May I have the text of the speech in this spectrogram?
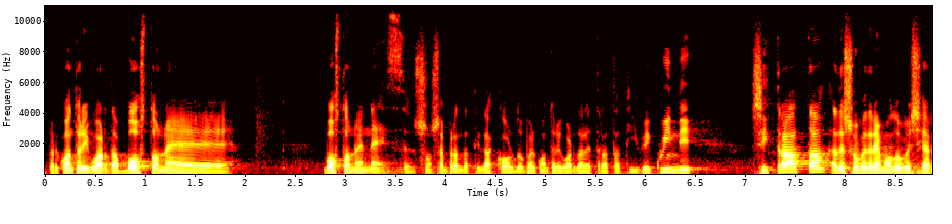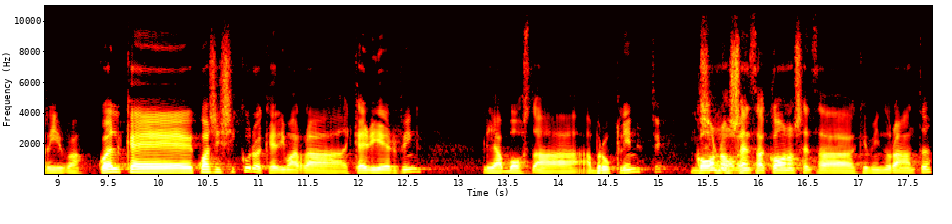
per quanto riguarda Boston e, Boston e Nets sono sempre andati d'accordo per quanto riguarda le trattative, quindi si tratta, adesso vedremo dove si arriva. Quel che è quasi sicuro è che rimarrà Kyrie Irving lì a, Boston, a, a Brooklyn, sì, con, o senza, con o senza Kevin Durant.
